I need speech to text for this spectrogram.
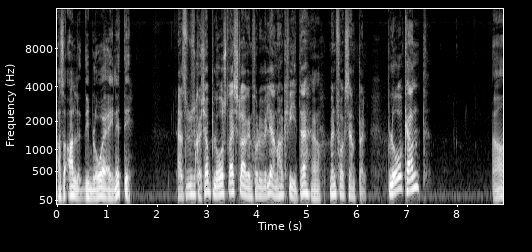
Altså alle de blå er 1,90. Altså, du skal ikke ha blå stresslagen, for du vil gjerne ha hvite. Ja. Men for eksempel, blå kant, Ja.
